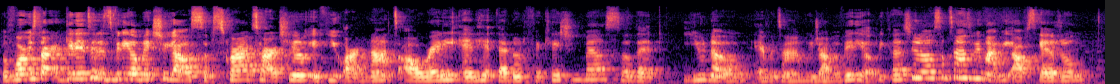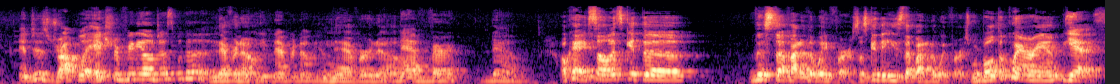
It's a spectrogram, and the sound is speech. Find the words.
before we start getting into this video, make sure y'all subscribe to our channel if you are not already and hit that notification bell so that you know every time we drop a video. Because you know, sometimes we might be off schedule and just drop an extra video just because. Never know. You never know. y'all. Never know. Never know. Okay, so let's get the the stuff out of the way first. Let's get the easy stuff out of the way first. We're both Aquarians. Yes.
